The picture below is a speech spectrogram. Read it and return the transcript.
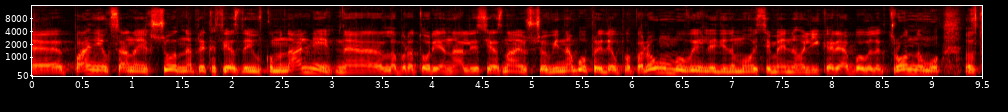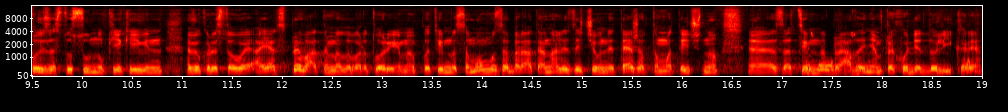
Е, Пані Оксано, якщо, наприклад, я здаю в комунальній е, лабораторії аналіз, я знаю, що він або прийде в паперовому вигляді до мого сімейного лікаря, або в електронному, в той застосунок, який він використовує. А як з приватними лабораторіями? Потрібно самому забирати аналізи, чи вони теж автоматично е, за цим направленням приходять до лікаря?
